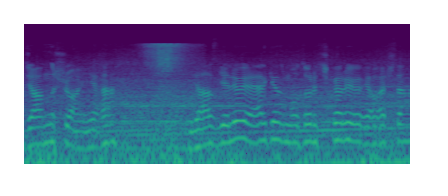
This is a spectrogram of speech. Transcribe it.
Havalar canlı şu an ya. Yaz geliyor ya herkes motoru çıkarıyor yavaştan.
